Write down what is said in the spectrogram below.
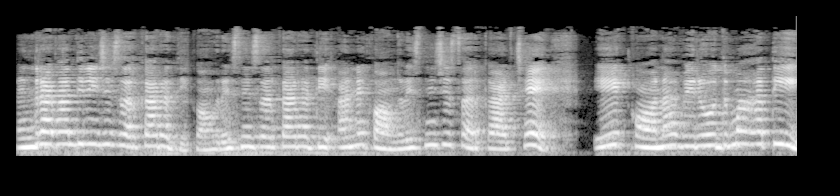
ઇન્દિરા ગાંધીની જે સરકાર હતી કોંગ્રેસની સરકાર હતી અને કોંગ્રેસની જે સરકાર છે એ કોના વિરોધમાં હતી?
